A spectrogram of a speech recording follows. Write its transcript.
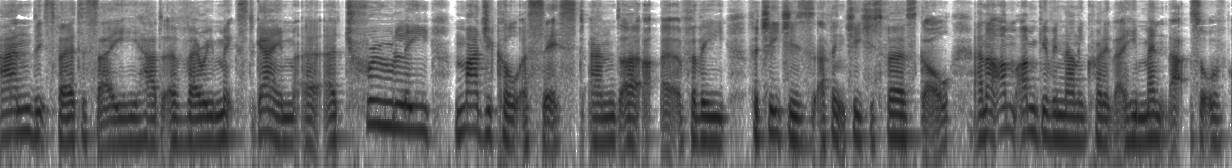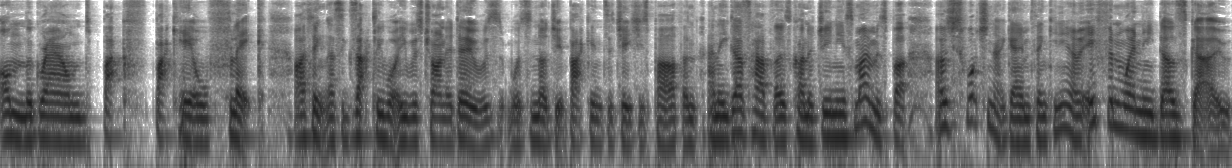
and it's fair to say he had a very mixed game, a, a truly magical assist, and uh, uh, for the for Chichi's, I think Chichi's first goal, and I'm I'm giving Nani credit that he meant that sort of on the ground back back heel flick. I think that's exactly what he was trying to do was was nudge it back into Chichi's path, and and he does have those kind of genius moments. But I was just watching that game, thinking, you know, if and when he does go,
